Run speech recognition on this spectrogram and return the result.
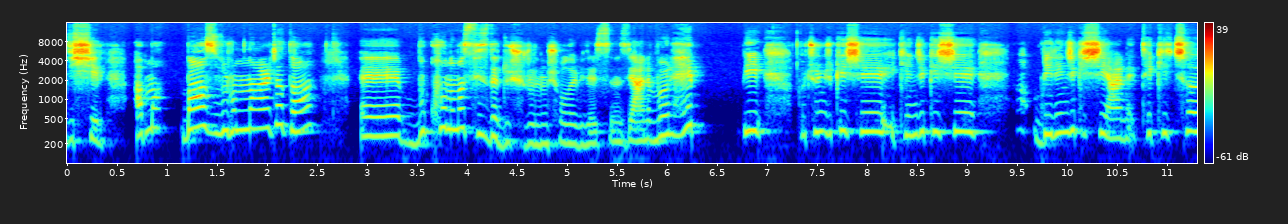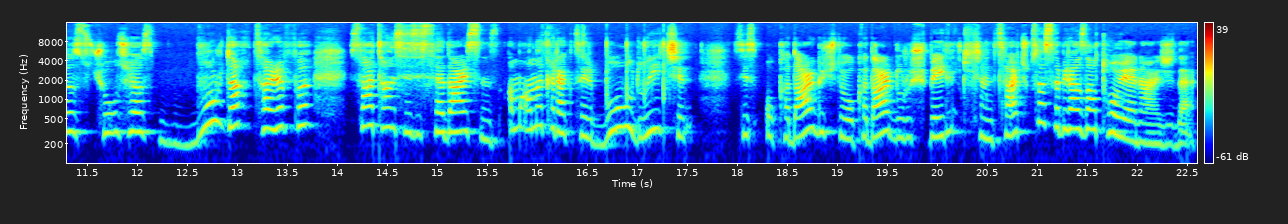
dişil. Ama bazı durumlarda da e, bu konuma siz de düşürülmüş olabilirsiniz. Yani böyle hep bir üçüncü kişi, ikinci kişi, birinci kişi yani tekil şahıs, çoğul şahıs burada tarafı zaten siz hissedersiniz. Ama ana karakteri bu olduğu için siz o kadar güçlü, o kadar duruş belli ki şimdi Selçuk Sassa biraz daha toy enerjide.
